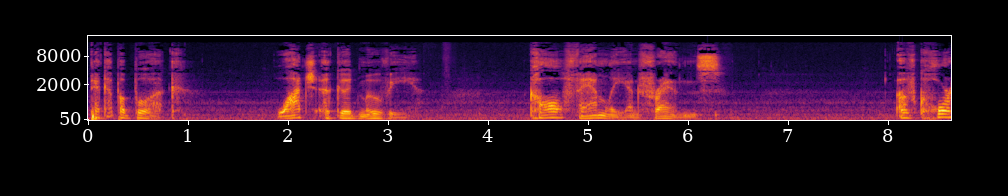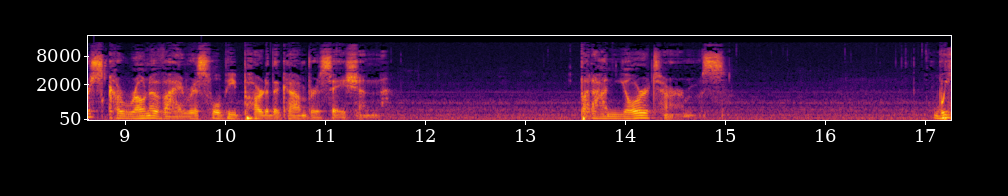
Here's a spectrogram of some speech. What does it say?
Pick up a book. Watch a good movie Call family and friends. Of course, coronavirus will be part of the conversation, but on your terms. We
